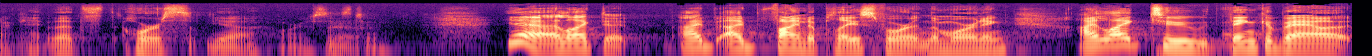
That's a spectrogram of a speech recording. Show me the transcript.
Okay, that's horse. Yeah, horses too. Yeah, I liked it. I'd, I'd find a place for it in the morning. I like to think about,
